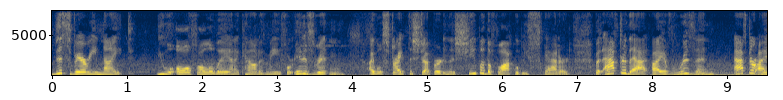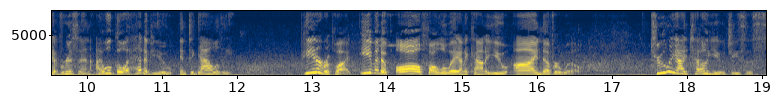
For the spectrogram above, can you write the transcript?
This very night you will all fall away on account of me, for it is written, I will strike the shepherd, and the sheep of the flock will be scattered. But after that I have risen, after I have risen, I will go ahead of you into Galilee. Peter replied, Even if all fall away on account of you, I never will. Truly I tell you, Jesus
